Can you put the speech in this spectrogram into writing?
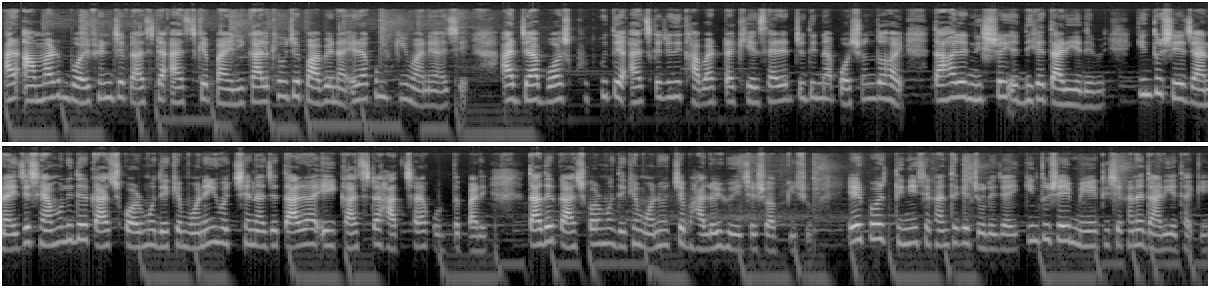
আর আমার বয়ফ্রেন্ড যে কাজটা আজকে পায়নি কালকেও যে পাবে না, এরকম কি মানে আছে? আর যা বস খুঁতখুঁতে আজকে যদি খাবারটা খেয়ে স্যারের যদি না পছন্দ হয়, তাহলে নিশ্চয়ই এর দিকে তাড়িয়ে দেবে। কিন্তু সে জানায় যে শ্যামলীদের কাজকর্ম দেখে মনেই হচ্ছে না যে তারা এই কাজটা হাতছাড়া করতে পারে। তাদের কাজকর্ম দেখে মনে হচ্ছে ভালোই হয়েছে সব কিছু এরপর তিনি সেখান থেকে চলে যায়। কিন্তু সেই মেয়েটি সেখানে দাঁড়িয়ে থাকে।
